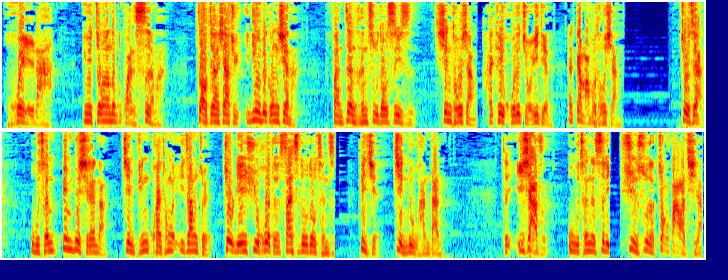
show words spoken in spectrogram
会啦，因为中央都不管事了嘛。照这样下去，一定会被攻陷了。反正横竖都是一死，先投降还可以活得久一点，那干嘛不投降？就这样。武臣并不血刃呐，仅凭蒯通的一张嘴，就连续获得三十多座城池，并且进入邯郸。这一下子，武臣的势力迅速的壮大了起来。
